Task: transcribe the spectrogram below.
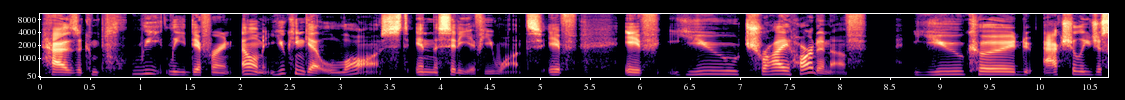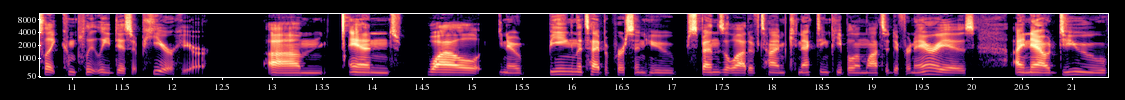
has a completely different element. You can get lost in the city if you want. If if you try hard enough you could actually just like completely disappear here. Um and while you know being the type of person who spends a lot of time connecting people in lots of different areas, I now do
